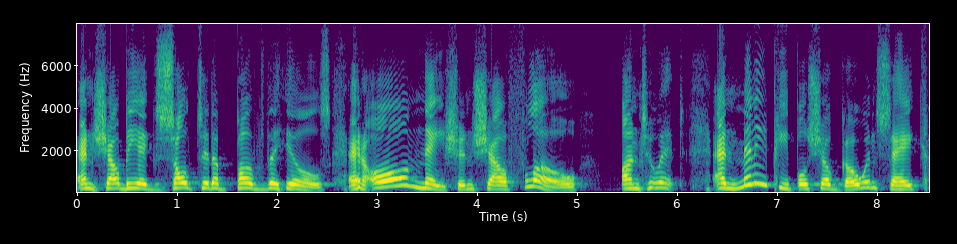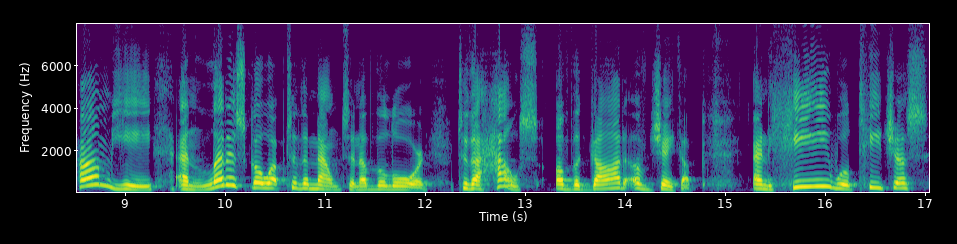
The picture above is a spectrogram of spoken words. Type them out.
and shall be exalted above the hills, and all nations shall flow unto it. And many people shall go and say, Come ye, and let us go up to the mountain of the Lord, to the house of the God of Jacob. And he will teach us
